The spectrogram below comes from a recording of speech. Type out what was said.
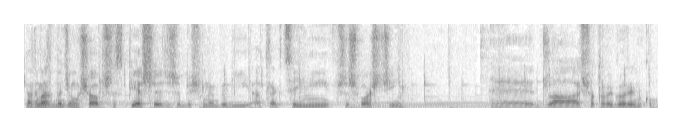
Natomiast będzie musiało przyspieszyć, żebyśmy byli atrakcyjni w przyszłości e, dla światowego rynku.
